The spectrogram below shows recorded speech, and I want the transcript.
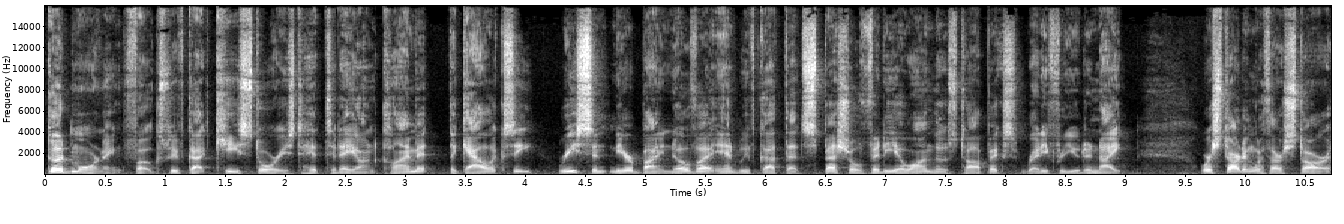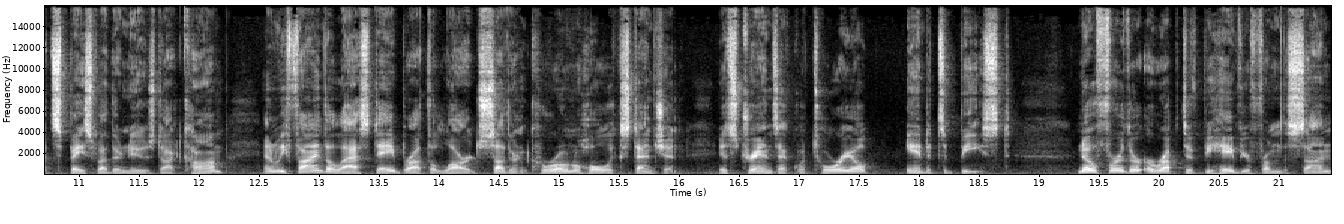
Good morning, folks. We've got key stories to hit today on climate, the galaxy, recent nearby nova, and we've got that special video on those topics ready for you tonight. We're starting with our star at spaceweathernews.com, and we find the last day brought the large southern coronal hole extension. It's transequatorial, and it's a beast. No further eruptive behavior from the sun,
